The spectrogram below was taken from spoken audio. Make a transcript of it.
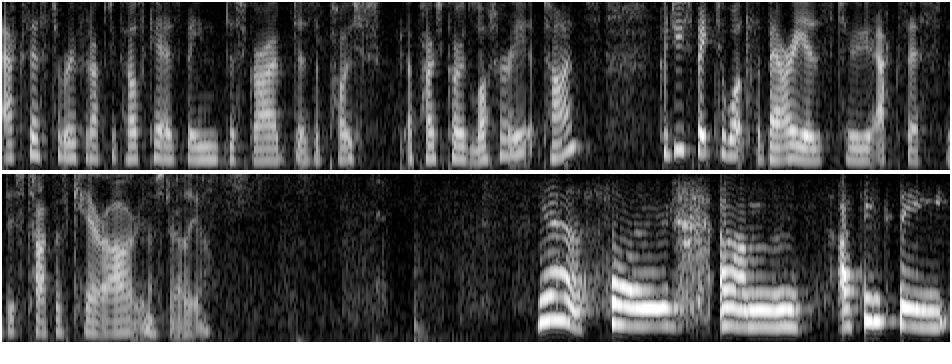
Access to reproductive healthcare has been described as a post a postcode lottery at times. Could you speak to what the barriers to access for this type of care are in Australia? Yeah, so um, I think the,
